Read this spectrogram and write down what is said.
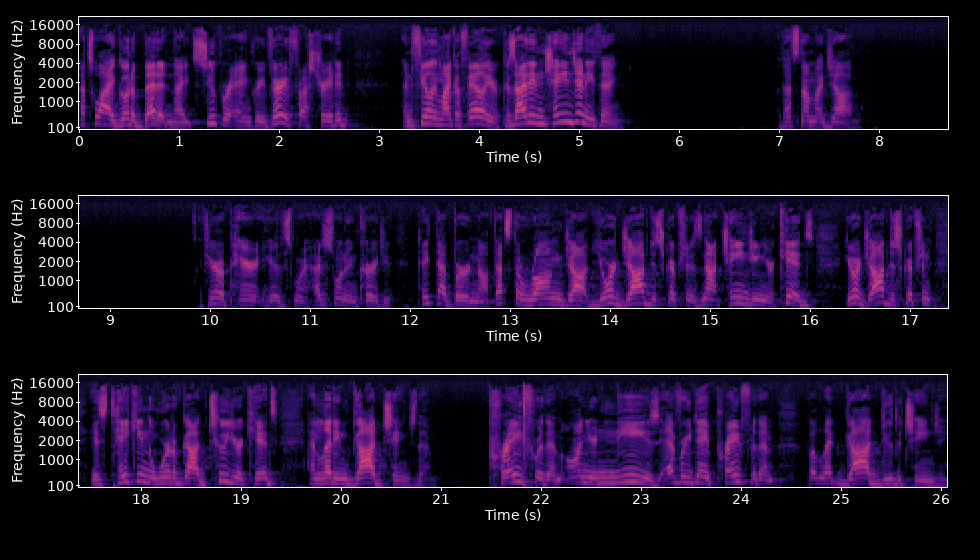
That's why I go to bed at night super angry, very frustrated, and feeling like a failure because I didn't change anything. But that's not my job. If you're a parent here this morning, I just want to encourage you take that burden off. That's the wrong job. Your job description is not changing your kids. Your job description is taking the Word of God to your kids and letting God change them. Pray for them on your knees every day. Pray for them, but let God do the changing.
